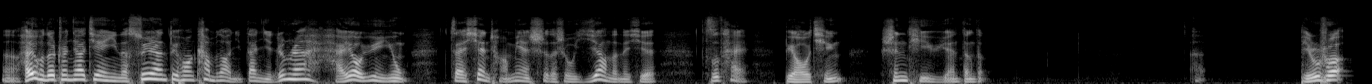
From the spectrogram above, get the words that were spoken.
嗯，还有很多专家建议呢，虽然对方看不到你，但你仍然还要运用在现场面试的时候一样的那些姿态、表情、身体语言等等。呃，比如说，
